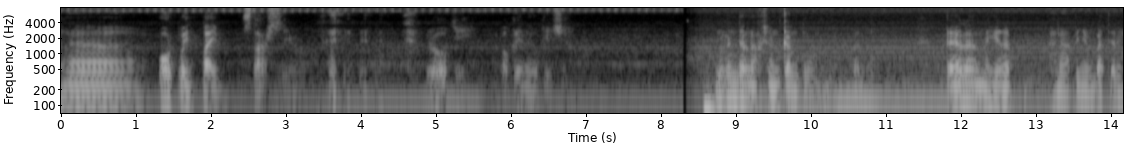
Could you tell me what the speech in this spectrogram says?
Mga 4.5 stars. Pero okay. Okay na okay siya. Magandang action cam to. Ano. Kaya lang mahirap hanapin yung battery.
